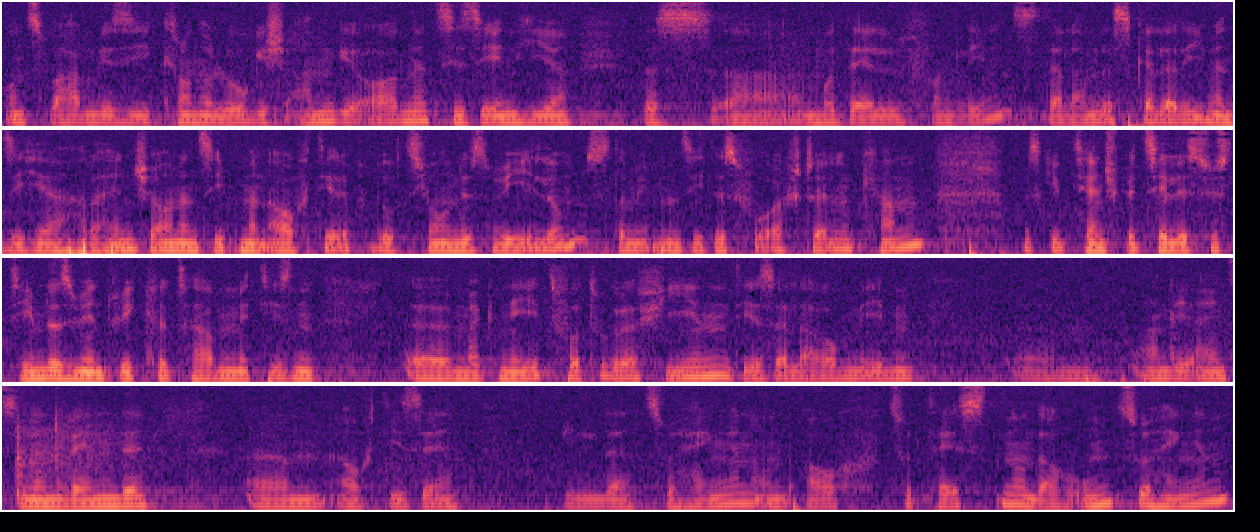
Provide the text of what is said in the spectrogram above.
Und zwar haben wir sie chronologisch angeordnet. Sie sehen hier das äh, Modell von Linz, der Landesgalerie. Wenn Sie hier reinschauen, dann sieht man auch die Reproduktion des Velums, damit man sich das vorstellen kann. Es gibt hier ein spezielles System, das wir entwickelt haben mit diesen äh, Magnetfotografien, die es erlauben, eben ähm, an die einzelnen Wände ähm, auch diese Bilder zu hängen und auch zu testen und auch umzuhängen.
